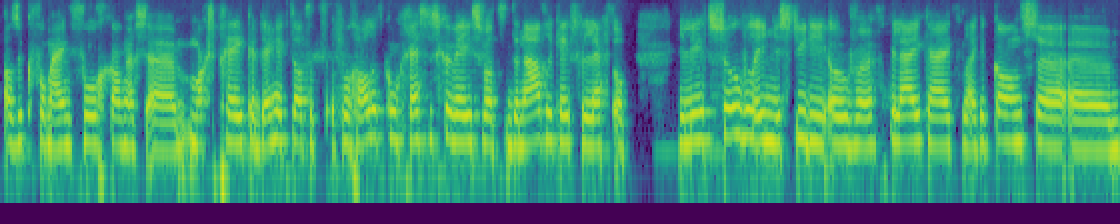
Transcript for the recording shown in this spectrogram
als ik voor mijn voorgangers uh, mag spreken, denk ik dat het vooral het congres is geweest wat de nadruk heeft gelegd op je leert zoveel in je studie over gelijkheid, gelijke kansen, um,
